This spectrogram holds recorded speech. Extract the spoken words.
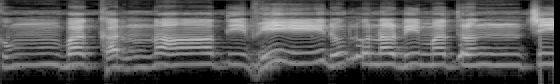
కుంభకర్ణాది వీరులు నడిమద్రంచి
